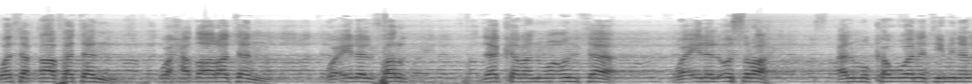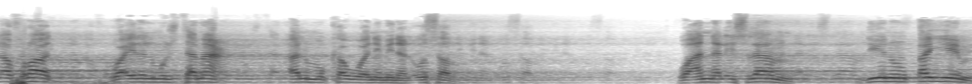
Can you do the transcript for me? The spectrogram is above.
وثقافة وحضارة وإلى الفرد ذكرا وأنثى وإلى الأسرة المكونة من الأفراد وإلى المجتمع المكون من الأسر. وأن الإسلام دين قيم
